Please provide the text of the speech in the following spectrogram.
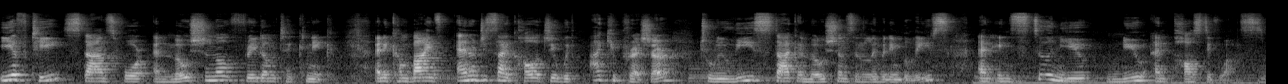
EFT stands for Emotional Freedom Technique and it combines energy psychology with acupressure to release stuck emotions and limiting beliefs and instill in you new and positive ones.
